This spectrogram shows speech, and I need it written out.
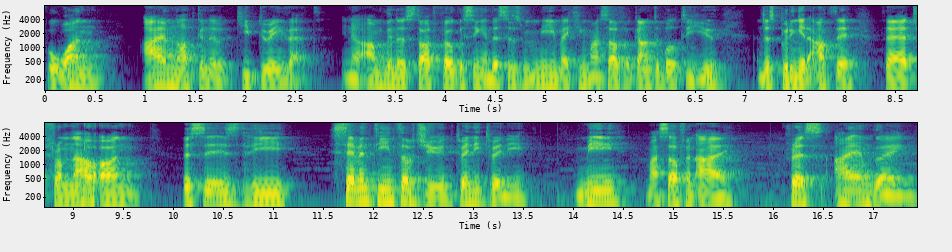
for one, I'm not gonna keep doing that. You know, I'm gonna start focusing, and this is me making myself accountable to you, and just putting it out there that from now on, this is the 17th of June 2020, me, myself, and I, Chris, I am going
